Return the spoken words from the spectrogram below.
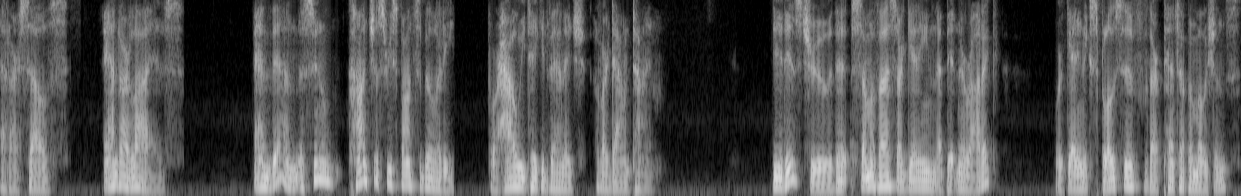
at ourselves and our lives, and then assume conscious responsibility for how we take advantage of our downtime. It is true that some of us are getting a bit neurotic we're getting explosive with our pent up emotions.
